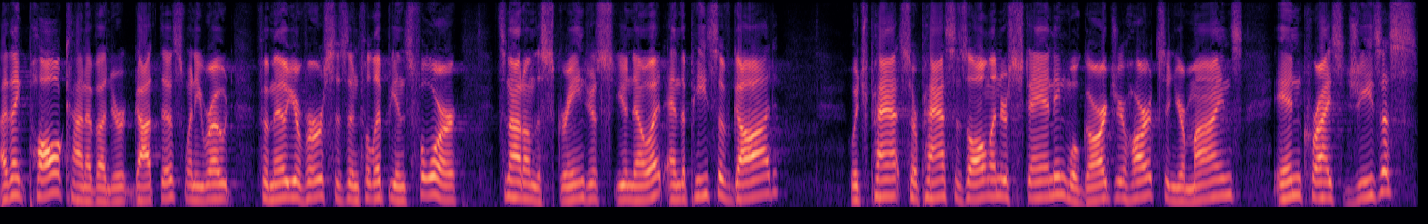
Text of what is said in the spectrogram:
I think Paul kind of under, got this when he wrote familiar verses in Philippians 4. It's not on the screen, just you know it. And the peace of God, which surpasses all understanding, will guard your hearts and your minds in Christ Jesus.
